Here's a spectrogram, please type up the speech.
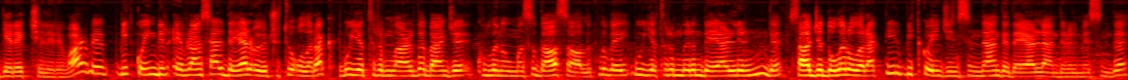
gerekçeleri var ve Bitcoin bir evrensel değer ölçütü olarak bu yatırımlarda bence kullanılması daha sağlıklı ve bu yatırımların değerlerinin de sadece dolar olarak değil Bitcoin cinsinden de değerlendirilmesinde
